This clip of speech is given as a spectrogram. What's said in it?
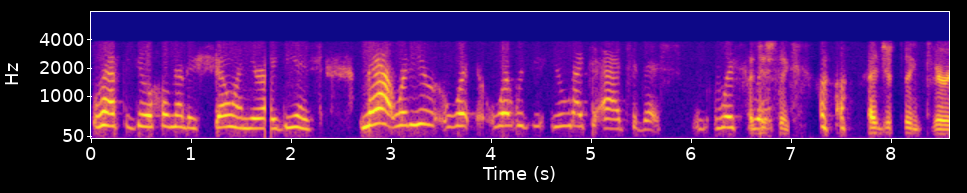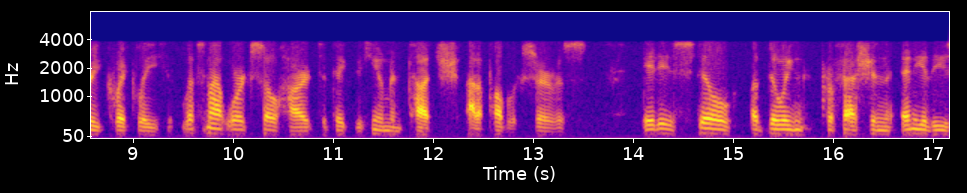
We'll have to do a whole nother show on your ideas. Matt, what do you what what would you, you like to add to this wish I just think I just think very quickly, let's not work so hard to take the human touch out of public service. It is still a doing profession. Any of these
